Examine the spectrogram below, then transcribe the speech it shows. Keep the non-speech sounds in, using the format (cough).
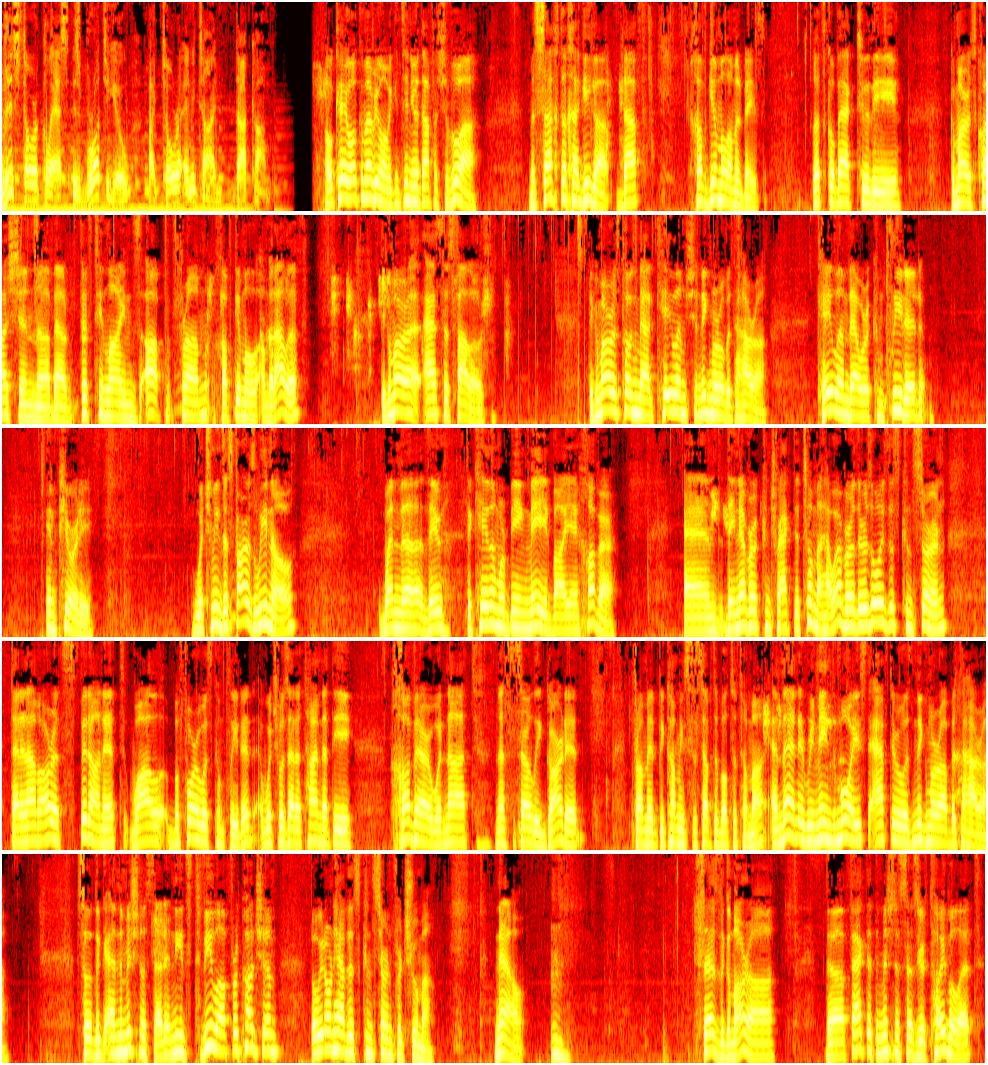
This Torah class is brought to you by TorahAnytime.com. Okay, welcome everyone. We continue with Daf Shavua. Masechta Chagiga, Daf Chav Gimel Amid Beis. Let's go back to the Gemara's question about 15 lines up from Chav Gimel Amid Aleph. The Gemara asks as follows. The Gemara is talking about Kalim Shenigmaru B'Tahara. Kalim that were completed in purity. Which means, as far as we know, when the, they, the Kalim were being made by a Chaver, and they never contracted Tumah. However, there is always this concern that an Amaret spit on it while, before it was completed, which was at a time that the Chaver would not necessarily guard it from it becoming susceptible to Tumah, and then it remained moist after it was Nigmara B'Tahara. So the, and the Mishnah said it needs Tvila for Kachim, but we don't have this concern for Truma. Now, (clears throat) says the Gemara, the fact that the Mishnah says you're toivelet,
